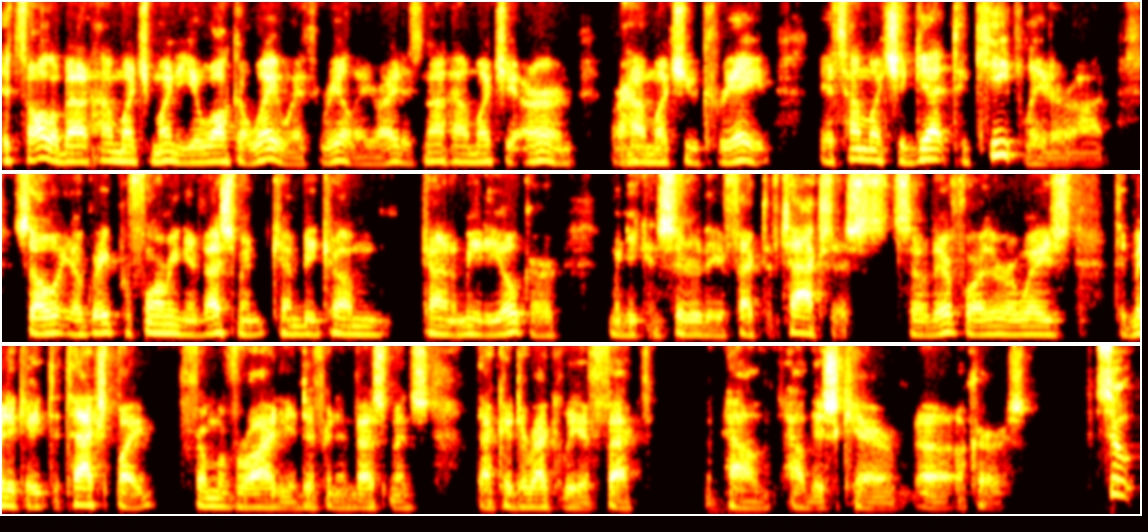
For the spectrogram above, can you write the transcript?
it's all about how much money you walk away with really right? It's not how much you earn or how much you create it's how much you get to keep later on so you know great performing investment can become kind of mediocre when you consider the effect of taxes. So therefore, there are ways to mitigate the tax bite from a variety of different investments that could directly affect how how this care uh, occurs. So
